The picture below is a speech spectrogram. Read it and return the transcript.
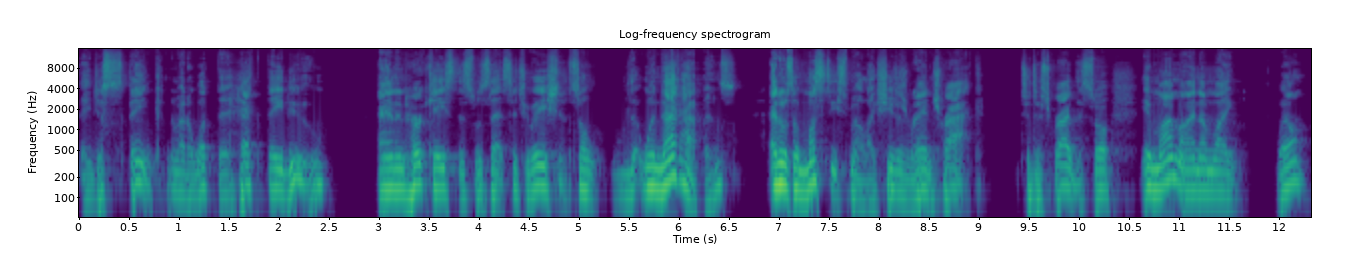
they just stink no matter what the heck they do. And in her case, this was that situation. So th- when that happens, and it was a musty smell, like she just ran track to describe this. So in my mind, I'm like, well,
